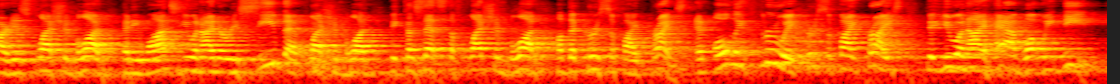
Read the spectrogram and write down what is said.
are his flesh and blood. And he wants you and I to receive that flesh and blood because that's the flesh and blood of the crucified Christ. And only through a crucified Christ do you and I have what we need.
